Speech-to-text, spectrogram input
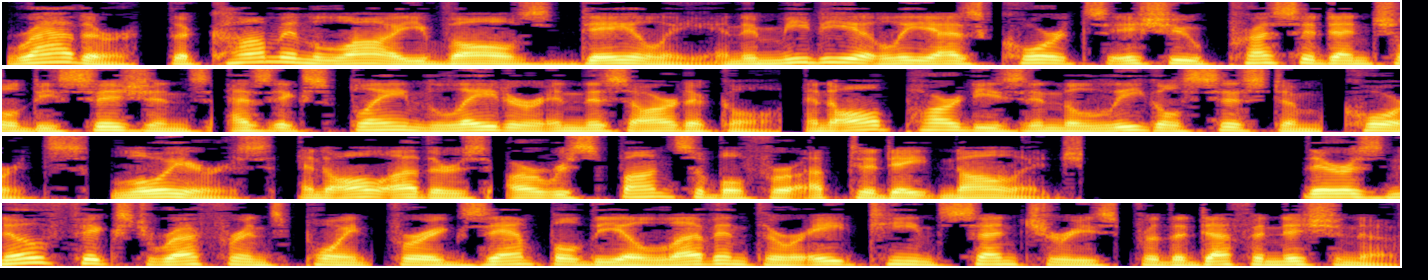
Rather, the common law evolves daily and immediately as courts issue precedential decisions as explained later in this article, and all parties in the legal system courts, lawyers, and all others are responsible for up-to-date knowledge. There is no fixed reference point for example the 11th or 18th centuries for the definition of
